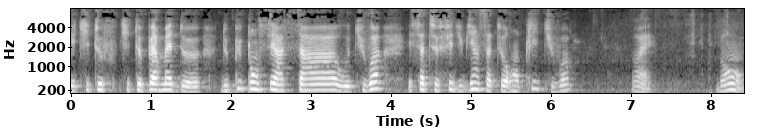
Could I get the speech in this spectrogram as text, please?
et qui te, qui te permettent de ne plus penser à ça, ou tu vois, et ça te fait du bien, ça te remplit, tu vois. Ouais. Bon.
